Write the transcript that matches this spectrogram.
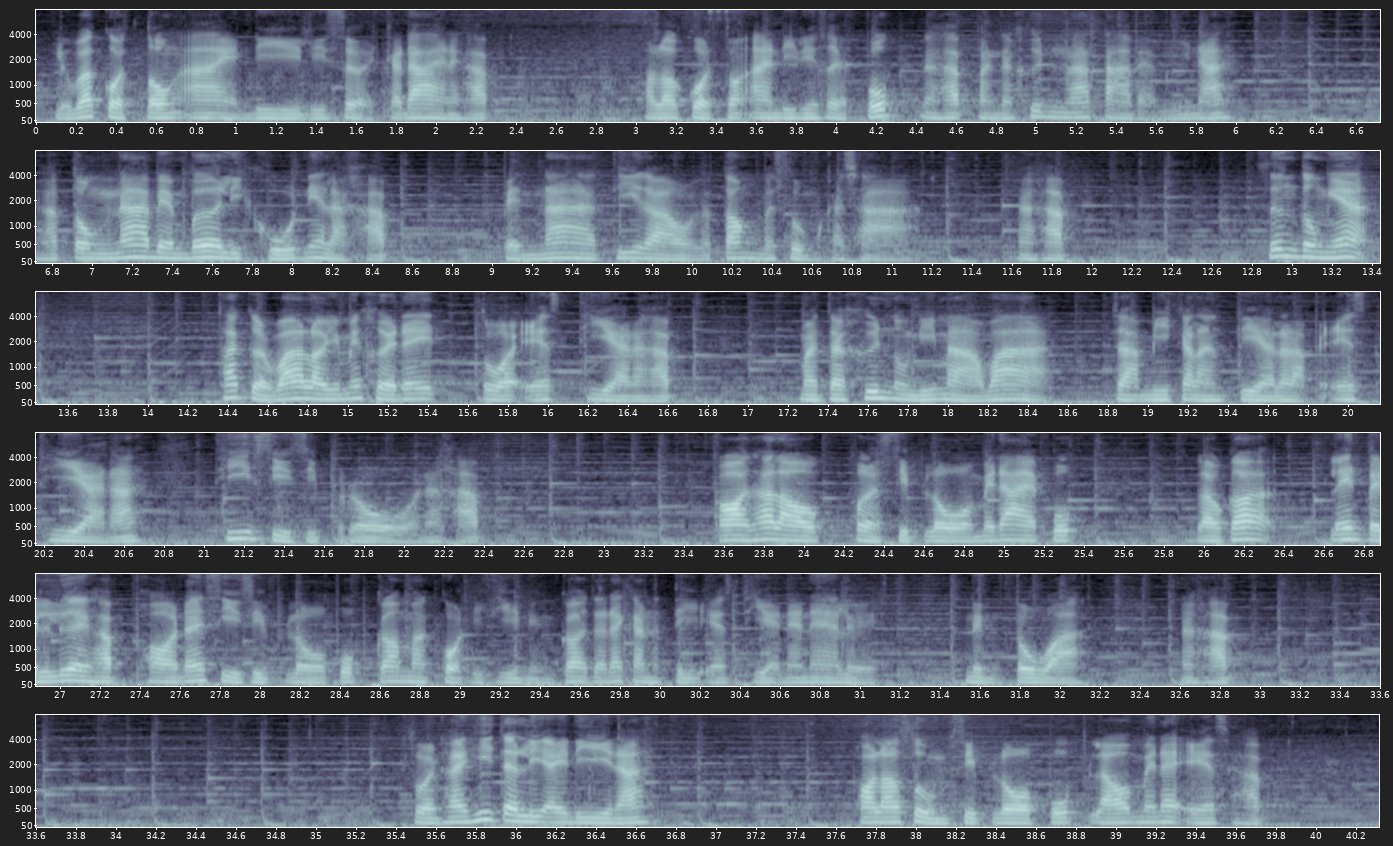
หรือว่ากดตรง R&D Research ก็ได้นะครับ พอเรากดตรง R&D Research ปุ๊บนะครับ มันจะขึ้นหน้าตาแบบนี้นะ นะครับตรงหน้า Member Recruit เนี่ยแหละครับ เป็นหน้าที่เราจะต้องไปสุ่มกระชานะครับ ซึ่งตรงเนี้ยถ้าเกิดว่าเรายังไม่เคยได้ตัว S tier นะครับ มันจะขึ้นตรงนี้มาว่าจะมีการันตีระดับ S tier นะที่ 40 โลนะครับ ก็ถ้าเราเปิด 10 โลไม่ได้ปุ๊บ เราก็เล่นไปเรื่อยๆครับ พอได้ 40 โลปุ๊บก็มากดอีกทีหนึ่งก็จะได้การันตี S tier แน่ ๆ เลย 1 ตัวนะครับ ส่วนใครที่จะรี ID นะ พอเราสุ่ม 10 โลปุ๊บ แล้วไม่ได้ S ครับ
